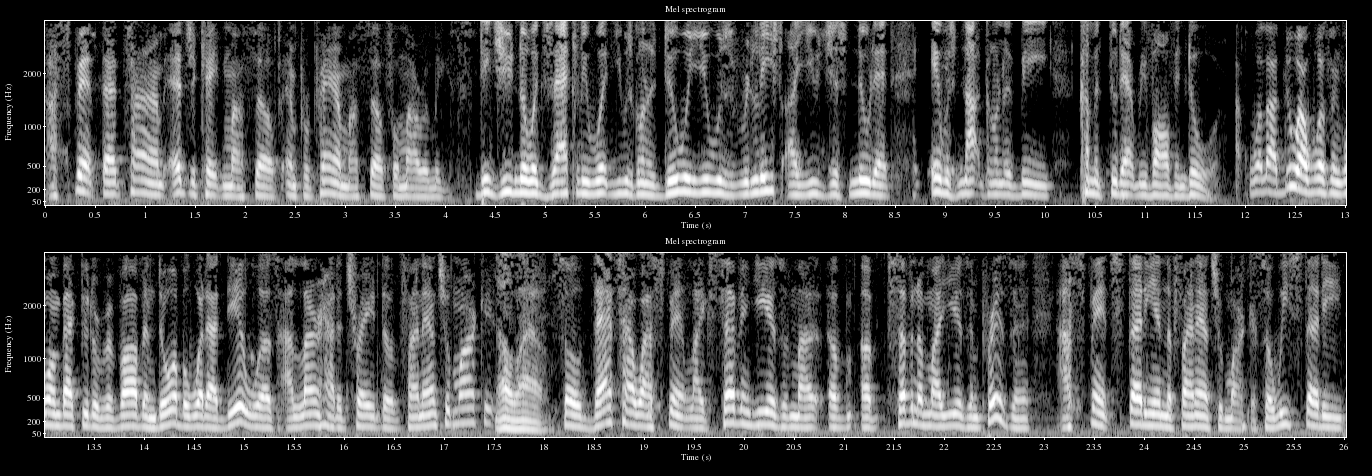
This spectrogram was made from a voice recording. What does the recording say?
I spent that time educating myself and preparing myself for my release. Did you know exactly what you was going to do when you was released, or you just knew that it was not going to be coming through that revolving door? Well, I knew I wasn't going back through the revolving door, but what I did was I learned how to trade the financial markets. Oh, wow. So that's how I spent like seven years of my of, of seven of my years in prison. I spent studying the financial market. So we studied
